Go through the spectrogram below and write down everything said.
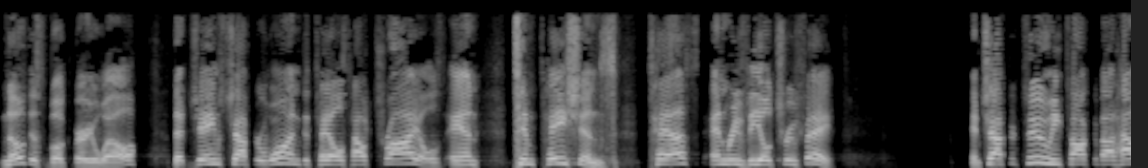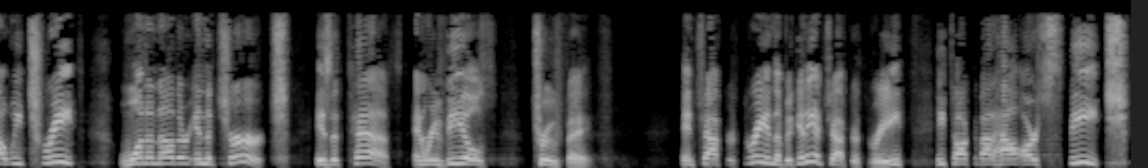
know this book very well that James chapter 1 details how trials and temptations test and reveal true faith. In chapter 2, he talked about how we treat one another in the church is a test and reveals true faith. In chapter 3, in the beginning of chapter 3, he talked about how our speech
